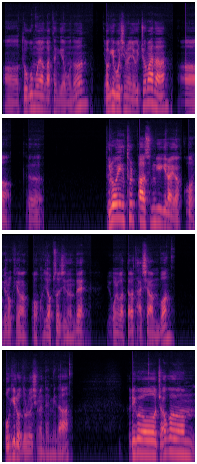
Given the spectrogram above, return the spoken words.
어, 도구 모양 같은 경우는 여기 보시면 여기 조만한 어, 그 드로잉 툴바 숨기기라 해갖고 이렇게 해갖고 이제 없어지는데 이걸 갖다가 다시 한번 보기로 누르시면 됩니다. 그리고 조금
